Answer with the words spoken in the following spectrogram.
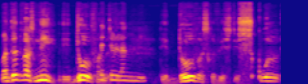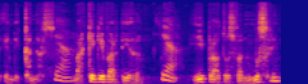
want dit was nie die doel van dit. Bedoeling nie. Die doel was gewees die skool en die kinders. Ja. Maar kyk die waardering. Ja. Hier praat ons van moslim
